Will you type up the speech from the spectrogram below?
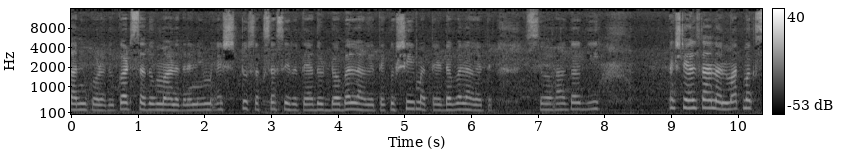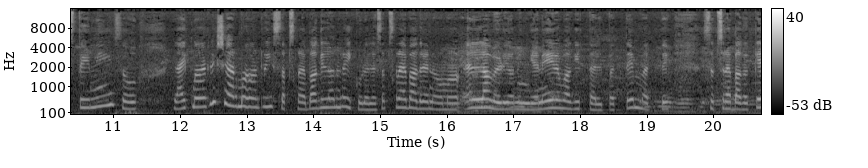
ತಂದು ಕೊಡೋದು ಕಟ್ಸೋದು ಮಾಡಿದ್ರೆ ನಿಮ್ಮ ಎಷ್ಟು ಸಕ್ಸಸ್ ಇರುತ್ತೆ, ಅದು ಡಬಲ್ ಆಗುತ್ತೆ, ಖುಷಿ ಮತ್ತು ಡಬಲ್ ಆಗುತ್ತೆ. ಸೊ ಹಾಗಾಗಿ ಅಷ್ಟು ಹೇಳ್ತಾ ನಾನು ಮಾತು ಮುಗಿಸ್ತೀನಿ ಸೊ ಲೈಕ್ ಮಾಡಿರಿ ಶೇರ್ ಮಾಡಿರಿ ಸಬ್ಸ್ಕ್ರೈಬ್ ಆಗಿಲ್ಲ ಅಂದರೆ ಈ ಕೂಡಲೇ ಸಬ್ಸ್ಕ್ರೈಬ್ ಆದರೆ ನಮ್ಮ ಎಲ್ಲ ವಿಡಿಯೋ ನಿಮಗೆ ನೇರವಾಗಿ ತಲುಪತ್ತೆ. ಮತ್ತು ಸಬ್ಸ್ಕ್ರೈಬ್ ಆಗೋಕ್ಕೆ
